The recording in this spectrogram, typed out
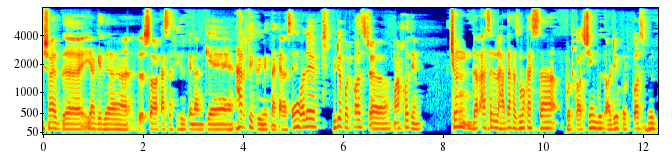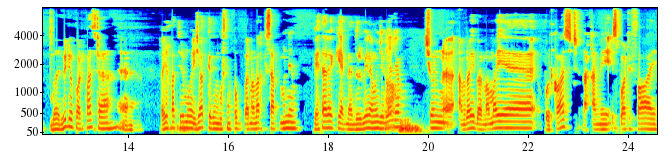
شاید اه، یک در دوستا کس فکر کنن که هر فکری می‌تونه کنه سه ولی ویدیو پادکاست ما خودیم. چون در اصل هدف از ما کس podcasting بود audio پادکاست بود. باید ویدیو پادکاست را به این خاطر ما ایجاد کردیم. گفتیم خب برنامه رو که ثبت بهتره که یک دوربین اونجا آه. بیاریم چون امرای برنامه پودکاست رقم Spotify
